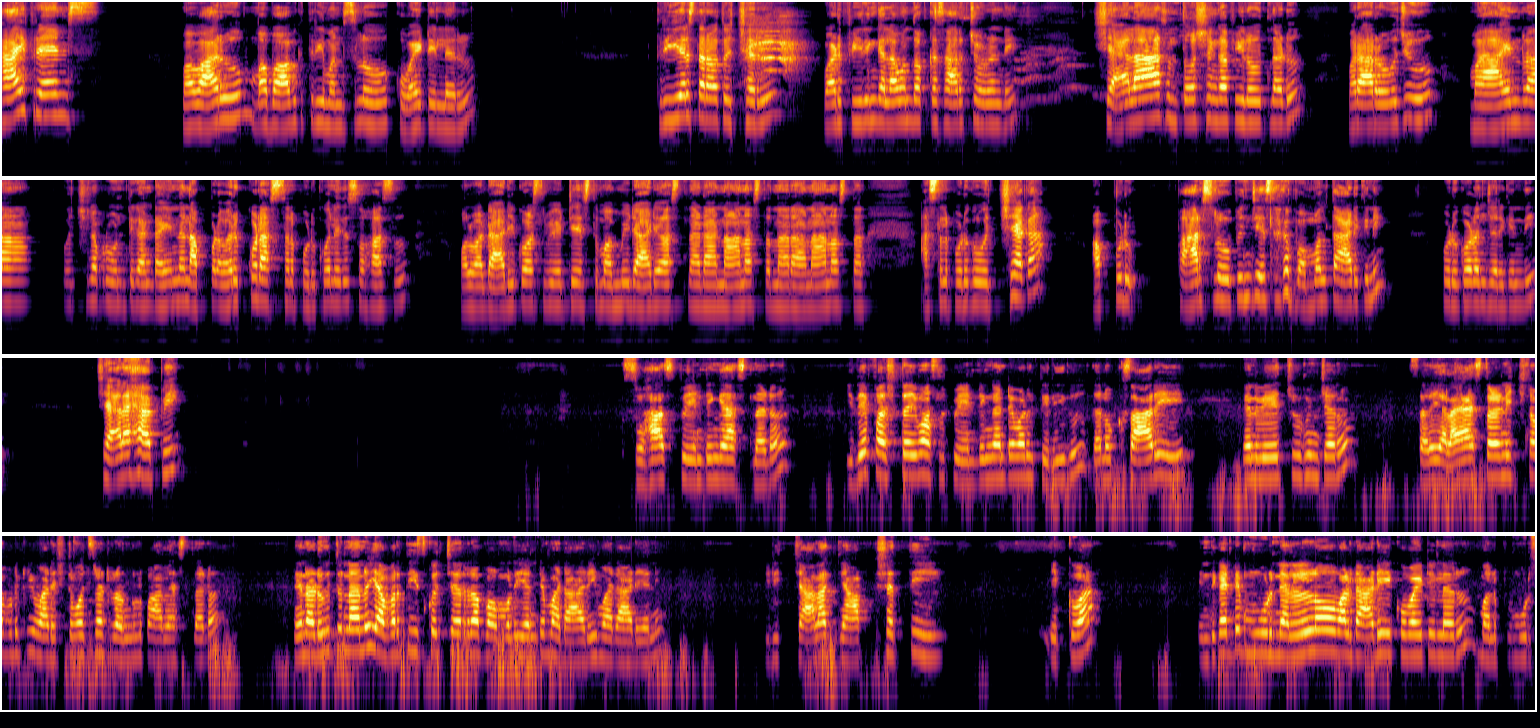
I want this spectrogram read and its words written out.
Hi friends. మా వారు మా బాబుకి త్రీ మంత్స్లో కువైట్ వెళ్ళారు. త్రీ ఇయర్స్ తర్వాత వచ్చారు. వాడి ఫీలింగ్ ఎలా ఉందో ఒక్కసారి చూడండి. చాలా సంతోషంగా ఫీల్ అవుతున్నాడు. మరి ఆ రోజు మా ఆయన రా వచ్చినప్పుడు ఒంటి గంట అయిందని అప్పటి వరకు కూడా అస్సలు పడుకోలేదు సుహాస్. వాళ్ళు వాళ్ళ డాడీ కోసం వెయిట్ చేస్తూ మమ్మీ డాడీ వస్తున్నాడా? నాన్న వస్తున్నారా? నాన్న వస్తారా అసలు పొడుగు వచ్చాక అప్పుడు పార్సల్ ఓపెన్ చేసాక బొమ్మలతో ఆడుకుని పడుకోవడం జరిగింది. చాలా హ్యాపీ. సుహాస్ పెయింటింగ్ వేస్తున్నాడు. ఇదే ఫస్ట్ టైం అసలు పెయింటింగ్ అంటే వాడికి తెలియదు కానీ ఒకసారి నేను వేసి చూపించాను. సరే ఎలా వేస్తాడని ఇచ్చినప్పటికీ వాడు ఇష్టం వచ్చినట్టు రంగులు పామేస్తున్నాడు నేను అడుగుతున్నాను ఎవరు తీసుకొచ్చారా బొమ్మలు అంటే మా డాడీ మా డాడీ అని. ఇది చాలా జ్ఞాపక శక్తి ఎక్కువ. ఎందుకంటే మూడు నెలల్లో వాళ్ళ డాడీ కువైట్ వెళ్ళారు మళ్ళీ మూడు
